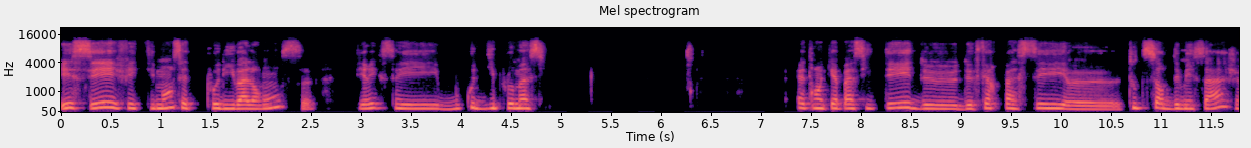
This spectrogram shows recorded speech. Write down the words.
Et c'est effectivement cette polyvalence, je dirais que c'est beaucoup de diplomatie. Être en capacité de, de faire passer euh, toutes sortes de messages,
